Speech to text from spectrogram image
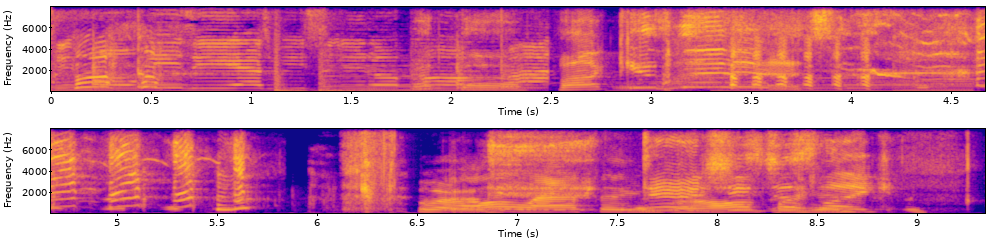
sit so easy as we sit up What the my fuck is this? We're all laughing. Dude, all she's just like.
